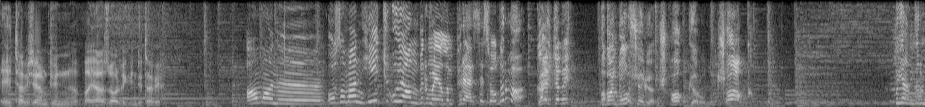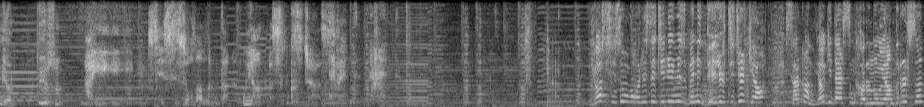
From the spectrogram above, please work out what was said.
E tabii canım dün bayağı zor bir gündü tabii. Amanın. O zaman hiç uyandırmayalım prensesi olur mu? Gayet tabii. Baban doğru söylüyor. Çok yoruldu, çok. Uyandırmayalım. Uyusun. Ay sessiz olalım da uyanmasın kızcağız. Evet, evet. Ya sizin bu alizeciliğiniz beni delirtecek ya. Serkan ya gidersin karını uyandırırsın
